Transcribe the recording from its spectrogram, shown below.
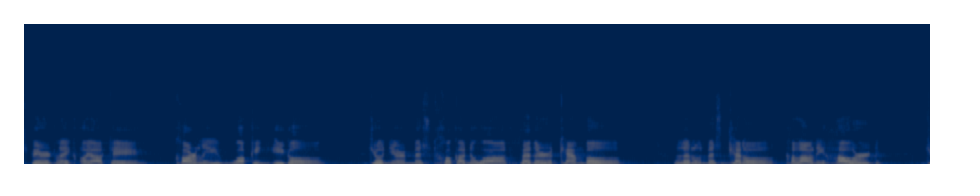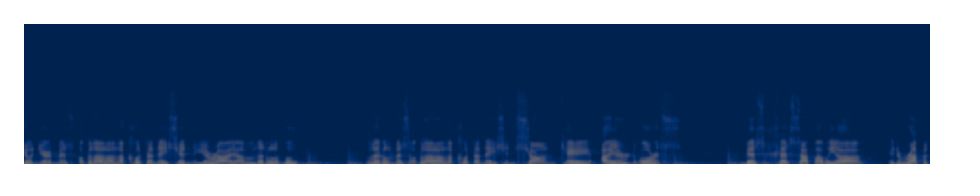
Spirit Lake Oyate, Carly Walking Eagle, Junior Miss Hokanua Feather Campbell, Little Miss Kennel, Kalani Howard, Junior Miss Oglala Lakota Nation, Uriah Little Hoop, Little Miss Oglala Lakota Nation, Sean K. Iron Horse, Miss Chesapawia in Rapid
